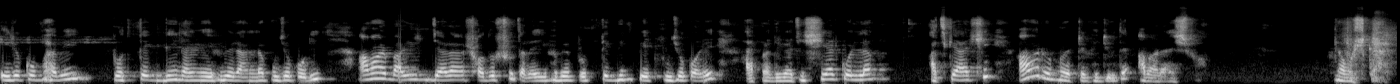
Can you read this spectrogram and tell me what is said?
এরকমভাবেই প্রত্যেক দিন আমি এইভাবে রান্না পুজো করি। আমার বাড়ির যারা সদস্য তারা এইভাবে প্রত্যেক দিন পেট পুজো করে, আপনাদের কাছে শেয়ার করলাম। আজকে আসি, আবার অন্য একটা ভিডিওতে আবার আসব। নমস্কার।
